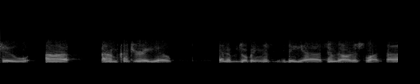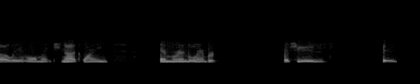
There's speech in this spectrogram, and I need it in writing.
to uh, um, country radio and absorbing the, the uh, some of the artists like uh, Lee Ann Womack, Shania Twain, and Miranda Lambert. Uh, she is is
